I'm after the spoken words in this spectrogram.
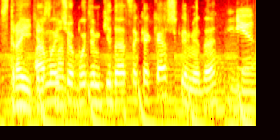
Строительство. А мы что, будем кидаться какашками, да? Нет.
